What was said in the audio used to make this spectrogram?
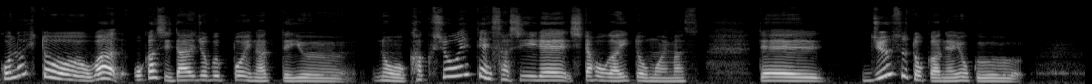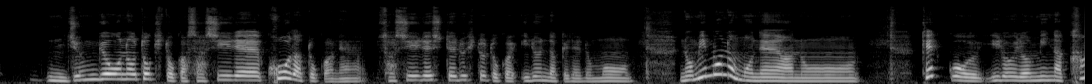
この人はお菓子大丈夫っぽいなっていうのを確証を得て差し入れした方がいいと思います。で、ジュースとかね、よく、巡業の時とか差し入れ、コーラとかね、差し入れしてる人とかいるんだけれども、飲み物もね、あの結構いろいろみんな考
